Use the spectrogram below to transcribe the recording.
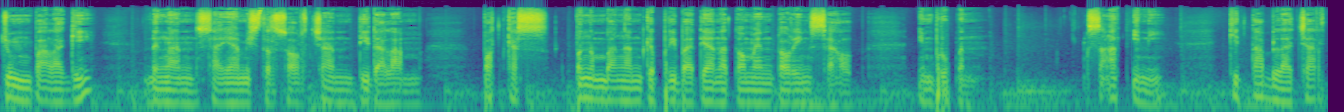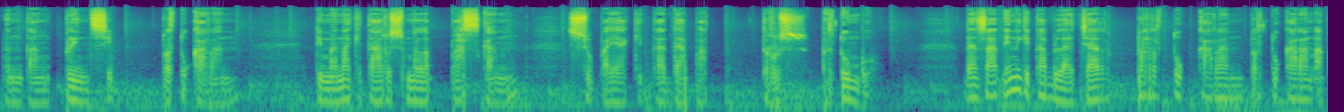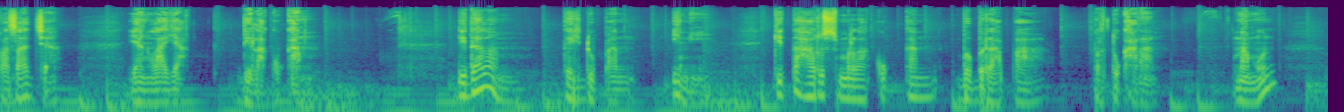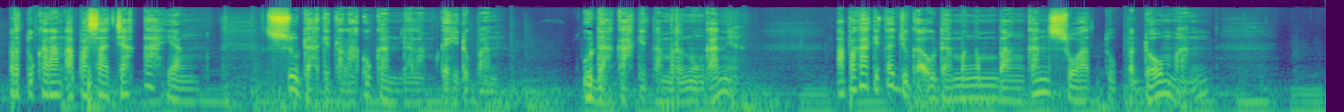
Jumpa lagi dengan saya Mr. Sorchan di dalam podcast pengembangan kepribadian atau mentoring self improvement. Saat ini kita belajar tentang prinsip pertukaran di mana kita harus melepaskan supaya kita dapat terus bertumbuh. Dan saat ini kita belajar pertukaran-pertukaran apa saja yang layak dilakukan. Di dalam kehidupan ini, kita harus melakukan beberapa pertukaran. Namun, pertukaran apa sajakah yang sudah kita lakukan dalam kehidupan? Udahkah kita merenungkannya? Apakah kita juga sudah mengembangkan suatu pedoman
